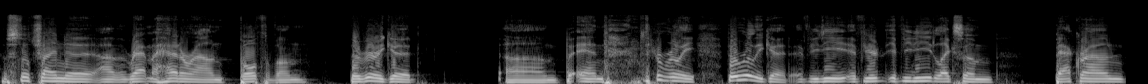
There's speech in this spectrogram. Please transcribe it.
I'm still trying to uh, wrap my head around both of them. They're very good. Um, but and they're really they're really good. If you need if you're if you need like some background,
